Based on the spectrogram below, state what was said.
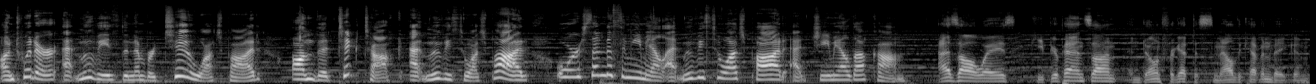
on Twitter at Movies the number two Watch Pod, on the TikTok at Movies to Watch Pod, or send us an email at movies to watch pod at gmail.com. As always, keep your pants on and don't forget to smell the Kevin Bacon.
